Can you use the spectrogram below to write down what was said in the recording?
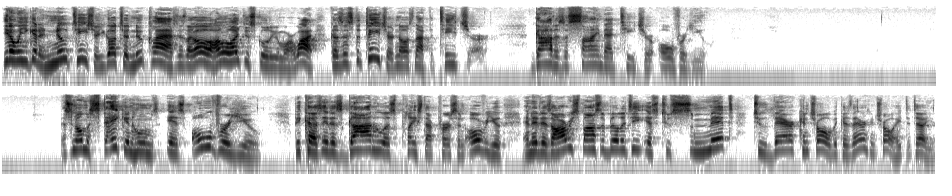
You know, when you get a new teacher, you go to a new class, and it's like, oh, I don't like this school anymore. Why? Because it's the teacher. No, it's not the teacher. God has assigned that teacher over you. There's no mistake in whom is over you because it is God who has placed that person over you and it is our responsibility is to submit to their control because they're in control, I hate to tell you.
